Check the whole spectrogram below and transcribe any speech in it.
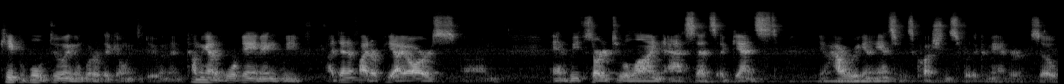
capable of doing, and what are they going to do? And then coming out of wargaming, we've identified our PIRs, um, and we've started to align assets against you know, how are we going to answer these questions for the commander? So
